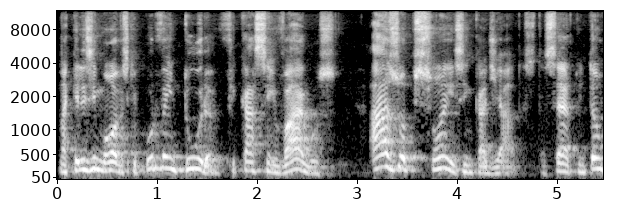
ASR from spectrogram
naqueles imóveis que, porventura, ficassem vagos, as opções encadeadas, tá certo? Então,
